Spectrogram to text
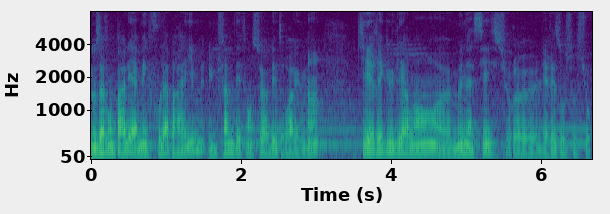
Nous avons parlé à Mekfoula Brahim, une femme défenseur des droits humains, qui est régulièrement euh, menacée sur euh, les réseaux sociaux.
